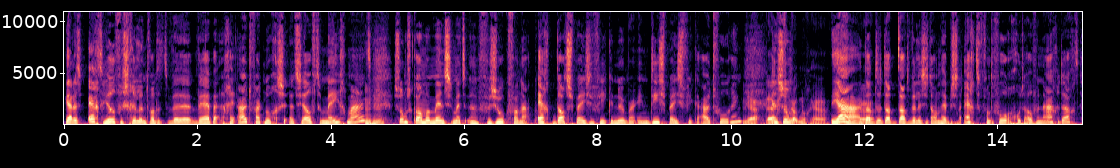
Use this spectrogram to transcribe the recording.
ja dat is echt heel verschillend. Want het, we, we hebben geen uitvaart nog hetzelfde meegemaakt. Mhm. Soms komen mensen met een verzoek van nou, echt dat specifieke nummer in die specifieke uitvoering. Ja, heb som- natuurlijk ook nog, ja. Ja, Ja. Dat, dat, dat willen ze dan, hebben ze dan echt van tevoren goed over nagedacht.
